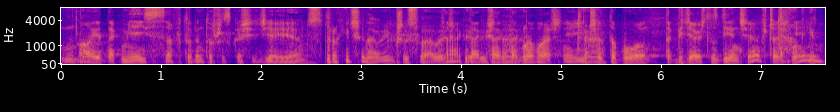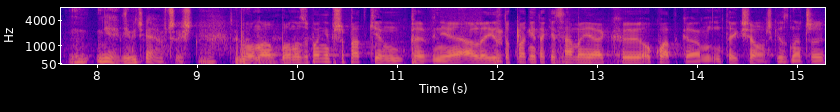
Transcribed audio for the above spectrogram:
no jednak miejsca, w którym to wszystko się dzieje. Z Drohiczyna im przysłałeś Tak, tak, kiedyś. tak, tak, no właśnie. I Tak. czy to było, tak, widziałeś to zdjęcie wcześniej? Nie, nie widziałem wcześniej. Bo ono, bo ono zupełnie przypadkiem pewnie, ale jest dokładnie takie same jak y, okładka tej książki. To znaczy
